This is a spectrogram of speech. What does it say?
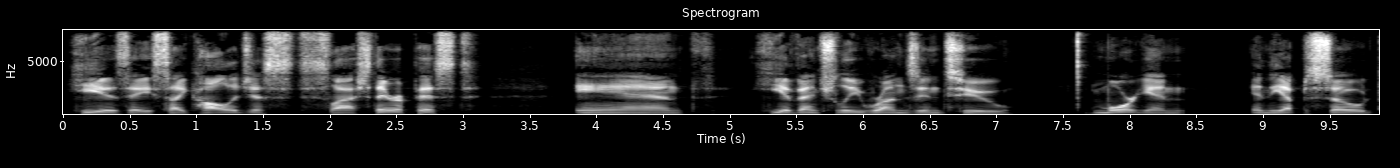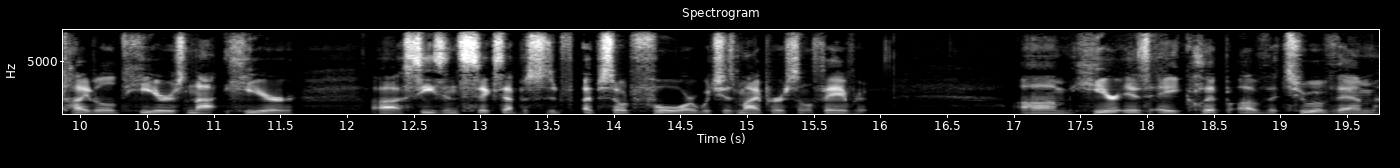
He is a psychologist slash therapist, and he eventually runs into Morgan in the episode titled "Here's Not Here," uh, season six, episode episode four, which is my personal favorite. Um, here is a clip of the two of them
